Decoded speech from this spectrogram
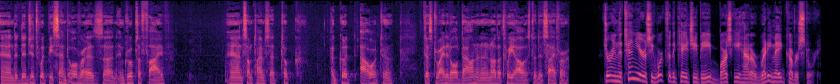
And the digits would be sent over as uh, in groups of five. And sometimes that took a good hour to just write it all down and another three hours to decipher. During the 10 years he worked for the KGB, Barsky had a ready made cover story.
